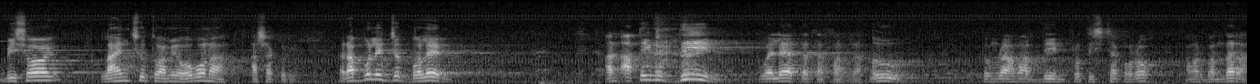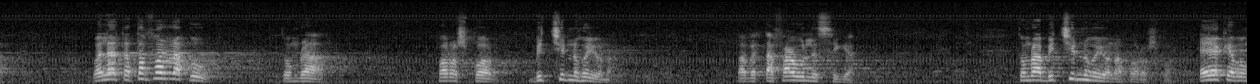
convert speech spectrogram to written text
বিষয়, লাইন ছুতো আমি হব না, আশা করি। রাব্বুল ইজ্জত বলেন, আন তোমরা আমার দিন প্রতিষ্ঠা করো, আমার বান্দারা। ওয়ালা তাতাফাররাকু। তোমরা পরস্পর বিচ্ছিন্ন হইও না। তবে তাফাউলের সিগা তোমরা বিচ্ছিন্ন হইও না পরস্পর। এক এবং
